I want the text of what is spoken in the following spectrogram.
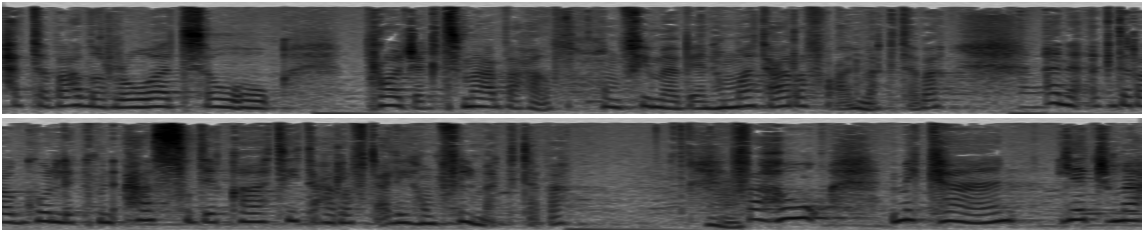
حتى بعض الرواد سووا بروجكت مع بعض هم فيما بينهم ما تعرفوا على المكتبة. أنا أقدر أقول لك من أعز صديقاتي تعرفت عليهم في المكتبة. فهو مكان يجمع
